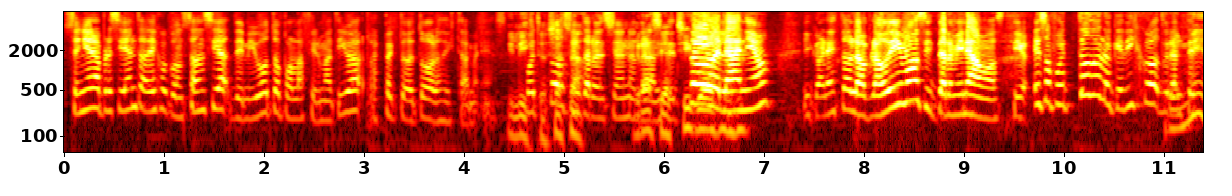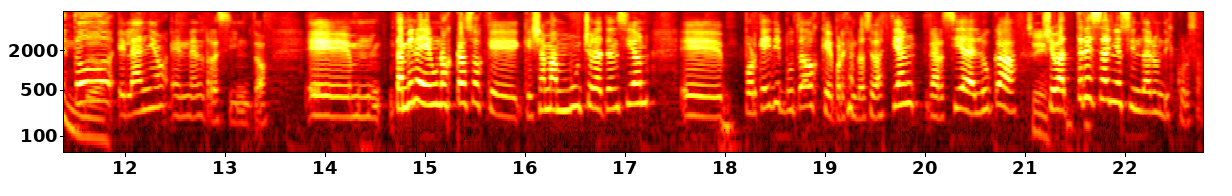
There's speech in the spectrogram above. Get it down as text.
Señora Presidenta, dejo constancia de mi voto por la afirmativa respecto de todos los dictámenes. Y listo, Fue toda su intervención durante todo el año y con esto lo aplaudimos y terminamos. eso fue todo lo que dijo durante todo el año en el recinto. Em, también hay algunos casos que, llaman mucho la atención eh, porque hay diputados que, por ejemplo, Sebastián García de Luca lleva tres años sin dar un discurso.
